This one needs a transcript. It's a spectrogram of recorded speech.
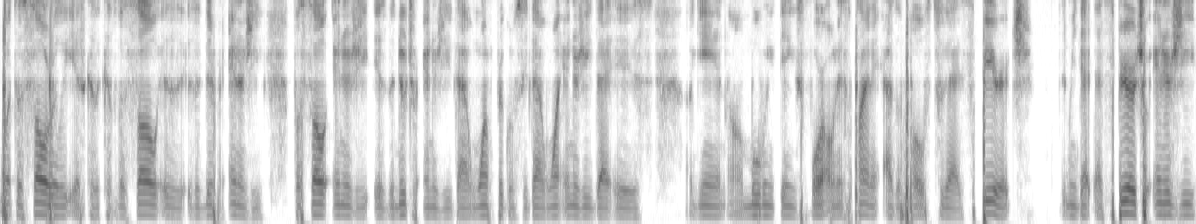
what the soul really is because the soul is, is a different energy the soul energy is the neutral energy that one frequency that one energy that is again uh, moving things forward on this planet as opposed to that spirit I mean that, that spiritual energy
